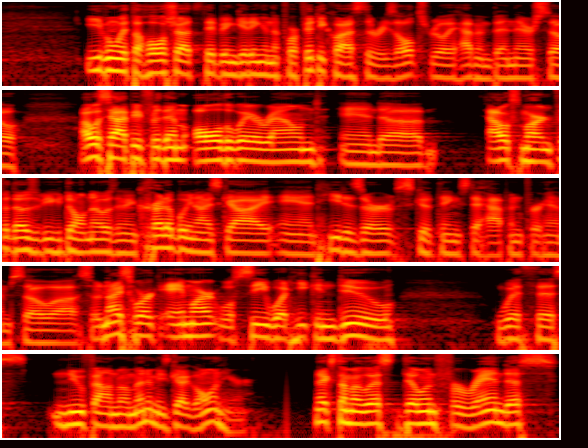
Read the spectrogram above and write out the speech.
Even with the hole shots they've been getting in the 450 class, the results really haven't been there. So I was happy for them all the way around. And uh, Alex Martin, for those of you who don't know, is an incredibly nice guy, and he deserves good things to happen for him. So, uh, so nice work, Amart. We'll see what he can do with this newfound momentum he's got going here. Next on my list, Dylan Ferrandis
